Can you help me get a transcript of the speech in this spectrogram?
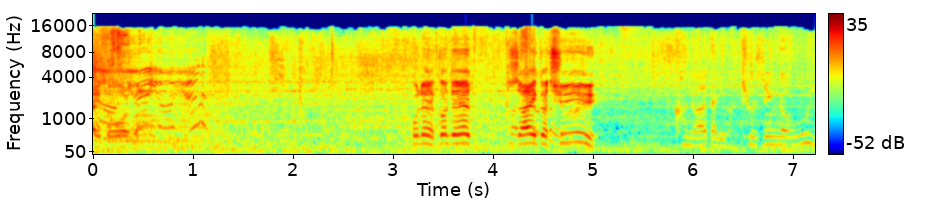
太多了余裕吧！余裕快点，快点，下一个区域。この辺りは巨人が多いね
